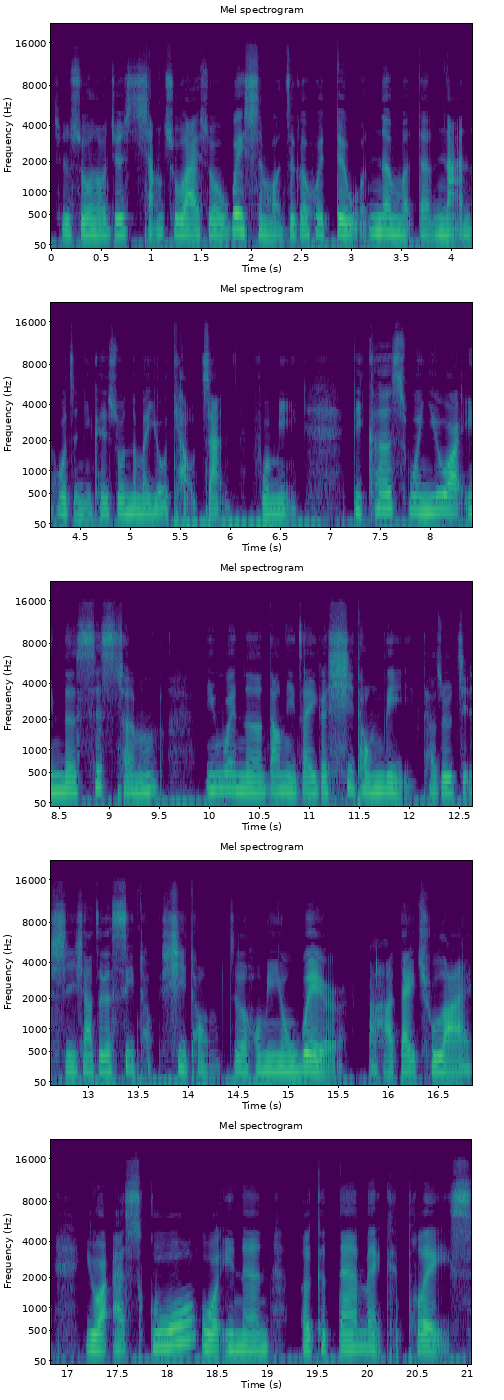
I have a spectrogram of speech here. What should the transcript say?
就是说呢，我就想出来说，为什么这个会对我那么的难，或者你可以说那么有挑战，for me，because when you are in the system，因为呢，当你在一个系统里，他就解释一下这个系统，系统这个后面用 where 把它带出来，you are at school or in an academic place。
